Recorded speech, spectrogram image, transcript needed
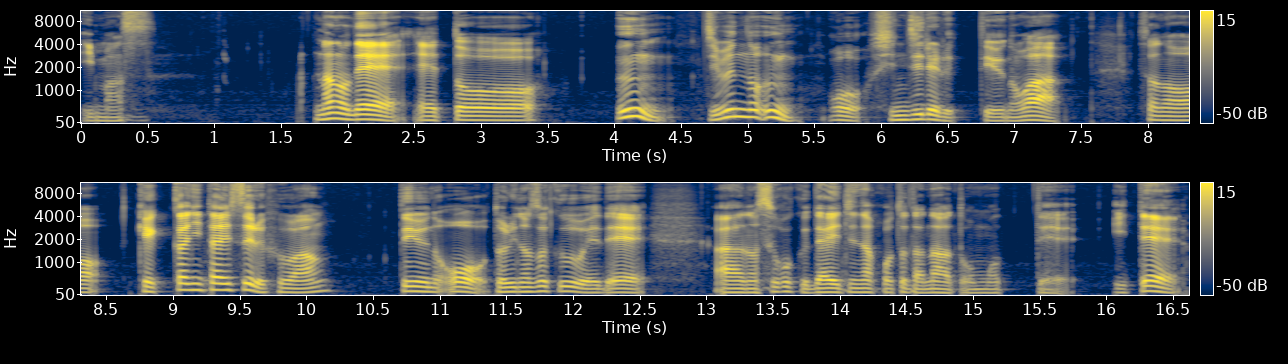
います。なので、えっ、と、運、自分の運を信じれるっていうのは、その、結果に対する不安っていうのを取り除く上で、あの、すごく大事なことだなと思っていて、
